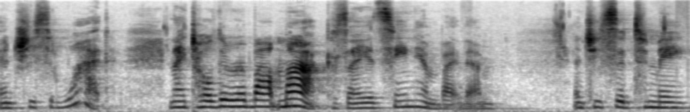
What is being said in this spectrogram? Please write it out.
And she said, What? And I told her about Mark, because I had seen him by then. And she said to me,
